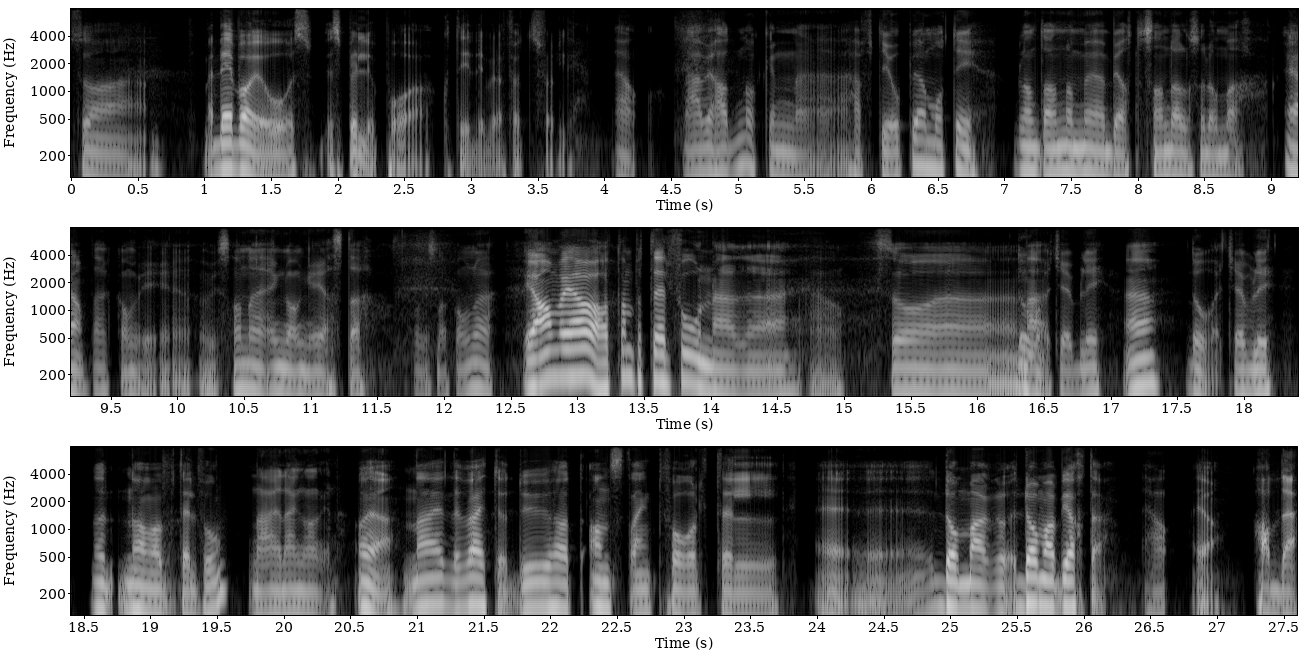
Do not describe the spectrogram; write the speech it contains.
Så Men det var jo sp- spiller jo på når de ble født, selvfølgelig. Nei, vi hadde noen heftige oppgjør mot de, blant annet med Bjarte Sandal som dommer. Ja. Der kan vi, Hvis han er en gang gjest der, kan vi snakke om det. ja, vi har hatt han på telefon her, eh, Ja. så uh, Da var ikke jeg blid. Ja. Da var ikke jeg blid. Når, når han var på telefon? Nei, den gangen. Å ja. Nei, det veit du. Du har et anstrengt forhold til eh, eh, dommer, dommer Bjarte. Ja. ja. Hadde.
